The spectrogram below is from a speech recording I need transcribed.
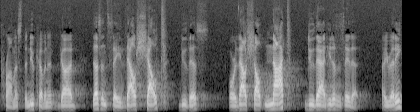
promise, the new covenant, God doesn't say, Thou shalt do this, or Thou shalt not do that. He doesn't say that. Are you ready?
